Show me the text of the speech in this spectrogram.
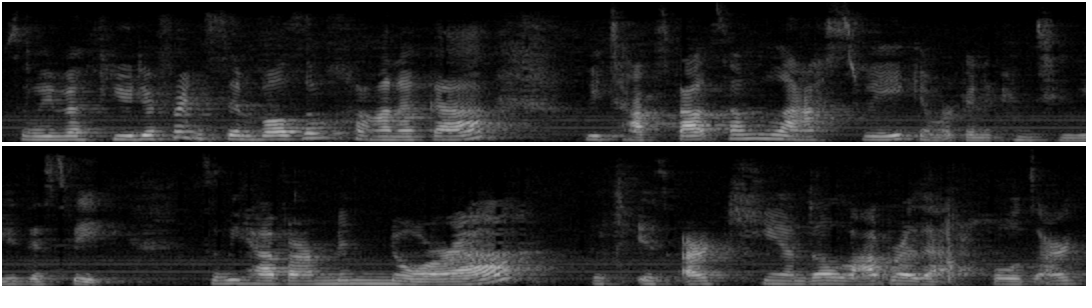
So we have a few different symbols of Hanukkah. We talked about some last week, and we're going to continue this week. So we have our menorah, which is our candelabra that holds our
